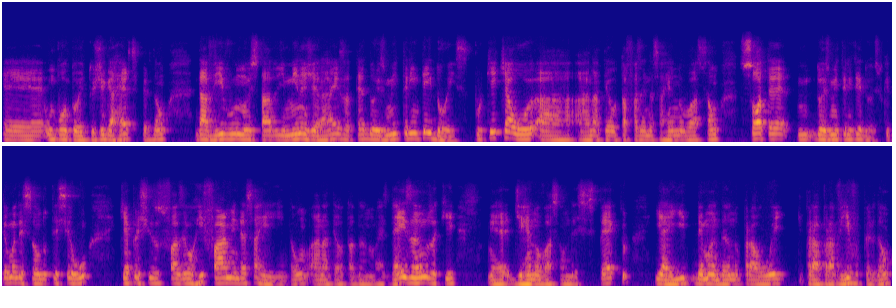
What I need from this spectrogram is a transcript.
é, 1.8 GHz, perdão, da Vivo no estado de Minas Gerais até 2032. Por que, que a, a, a Anatel está fazendo essa renovação só até 2032? Porque tem uma decisão do TCU que é preciso fazer o refarming dessa rede. Então, a Anatel está dando mais 10 anos aqui é, de renovação desse espectro e aí demandando para Vivo, perdão,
